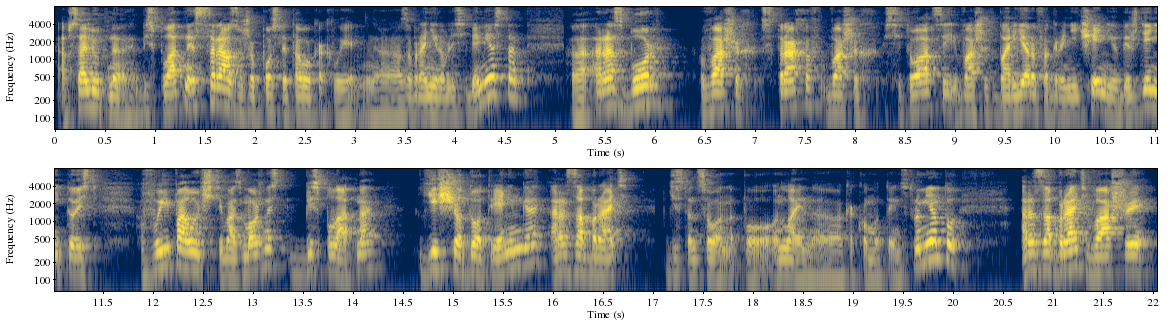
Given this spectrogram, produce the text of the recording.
абсолютно бесплатное, сразу же после того, как вы э, забронировали себе место, э, разбор ваших страхов, ваших ситуаций, ваших барьеров, ограничений, убеждений. То есть вы получите возможность бесплатно еще до тренинга разобрать дистанционно по онлайн э, какому-то инструменту, разобрать ваши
